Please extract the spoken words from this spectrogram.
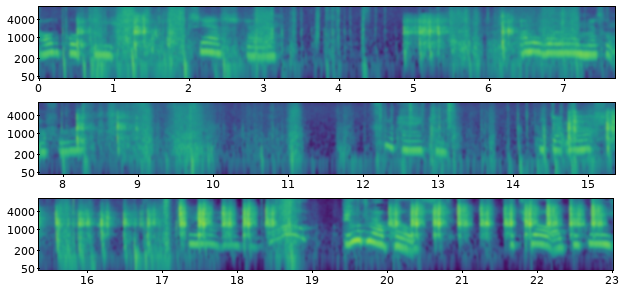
I'll put the sandstone. I don't want to mess with my floor. Okay, I can make that last. Builder outpost. Let's go. I think we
